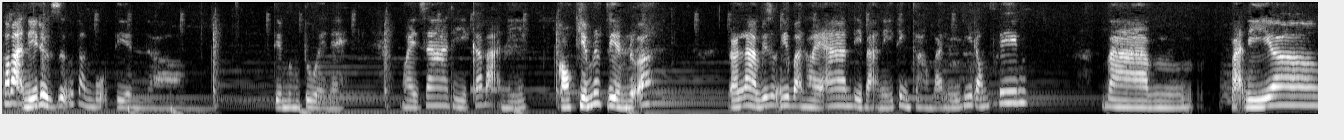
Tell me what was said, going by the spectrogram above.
các bạn ý được giữ toàn bộ tiền uh, tiền mừng tuổi này. Ngoài ra thì các bạn ý có kiếm được tiền nữa. Đó là ví dụ như bạn Hoài An thì bạn ý thỉnh thoảng bạn ý đi đóng phim. Và bạn ý uh, ờ,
